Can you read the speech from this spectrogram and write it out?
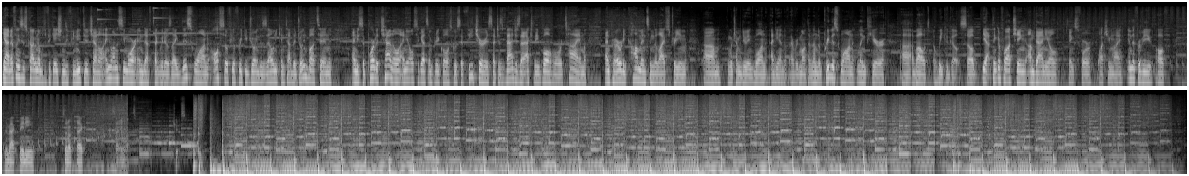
yeah, definitely subscribe and notifications if you're new to the channel and you want to see more in-depth tech videos like this one. Also, feel free to join the zone. You can tap the join button and you support the channel and you also get some pretty cool exclusive features such as badges that actually evolve over time and priority comments in the live stream, um, which I'm doing one at the end of every month. I've done the previous one linked here uh, about a week ago. So yeah, thank you for watching. I'm Daniel. Thanks for watching my in-depth review of the Mac Mini Zone of Tech. Signing out. Cheers.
